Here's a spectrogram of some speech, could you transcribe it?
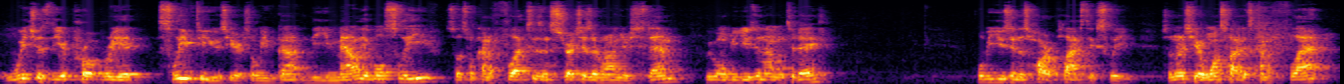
which is the appropriate sleeve to use here. So we've got the malleable sleeve. So this one kind of flexes and stretches around your stem. We won't be using that one today. We'll be using this hard plastic sleeve. So notice here one side is kind of flat.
